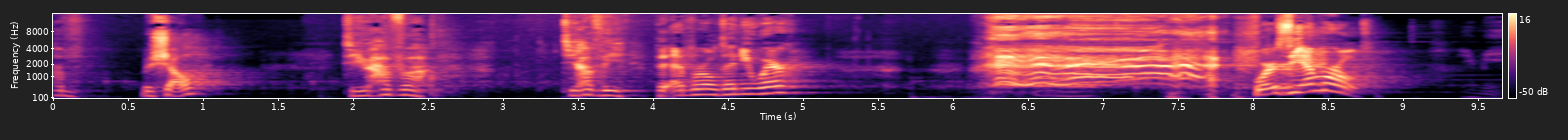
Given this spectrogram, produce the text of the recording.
Um, Michelle? Do you have a. Do you have the, the emerald anywhere? Where's the emerald? You mean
